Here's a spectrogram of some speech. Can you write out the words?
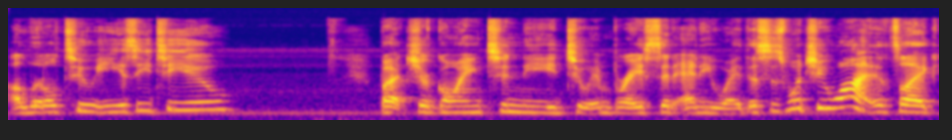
a little too easy to you, but you're going to need to embrace it anyway. This is what you want. It's like,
